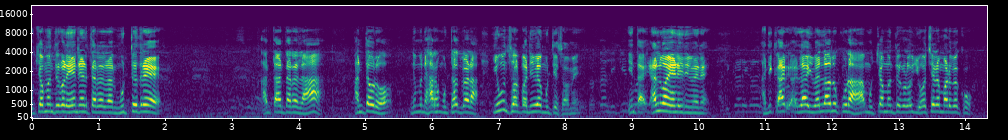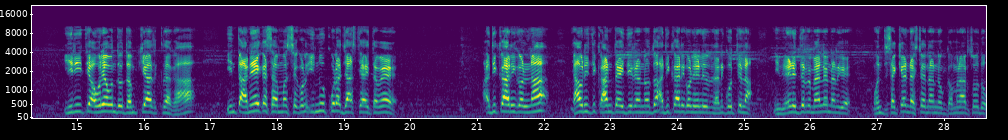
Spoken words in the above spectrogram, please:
ಮುಖ್ಯಮಂತ್ರಿಗಳು ಏನು ಹೇಳ್ತಾರಲ್ಲ ನಾನು ಮುಟ್ಟಿದ್ರೆ ಅಂತ ಅಂತಾರಲ್ಲ? ಅಂಥವ್ರು ನಿಮ್ಮನ್ನು ಯಾರು ಮುಟ್ಟೋದು ಬೇಡ. ಇವನು ಸ್ವಲ್ಪ ನೀವೇ ಮುಟ್ಟಿ ಸ್ವಾಮಿ. ಇಂಥ ಅಲ್ವಾ ಹೇಳಿ ನೀವೇನೆ? ಅಧಿಕಾರಿ ಎಲ್ಲ ಇವೆಲ್ಲವೂ ಕೂಡ ಮುಖ್ಯಮಂತ್ರಿಗಳು ಯೋಚನೆ ಮಾಡಬೇಕು. ಈ ರೀತಿ ಅವರೇ ಒಂದು ಧಮಕಿ ಹಾಕಿದಾಗ ಇಂಥ ಅನೇಕ ಸಮಸ್ಯೆಗಳು ಇನ್ನೂ ಕೂಡ ಜಾಸ್ತಿ ಆಯ್ತವೆ. ಅಧಿಕಾರಿಗಳನ್ನ ಯಾವ ರೀತಿ ಕಾಣ್ತಾ ಇದ್ದೀರಿ ಅನ್ನೋದು ಅಧಿಕಾರಿಗಳು ಹೇಳಿದ್ರು ನನಗೆ ಗೊತ್ತಿಲ್ಲ. ನೀವು ಹೇಳಿದ್ರ ಮೇಲೆ ನನಗೆ ಒಂದು ಸೆಕೆಂಡ್ ಅಷ್ಟೇ ನಾನು ಗಮನ ಹರಿಸೋದು.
